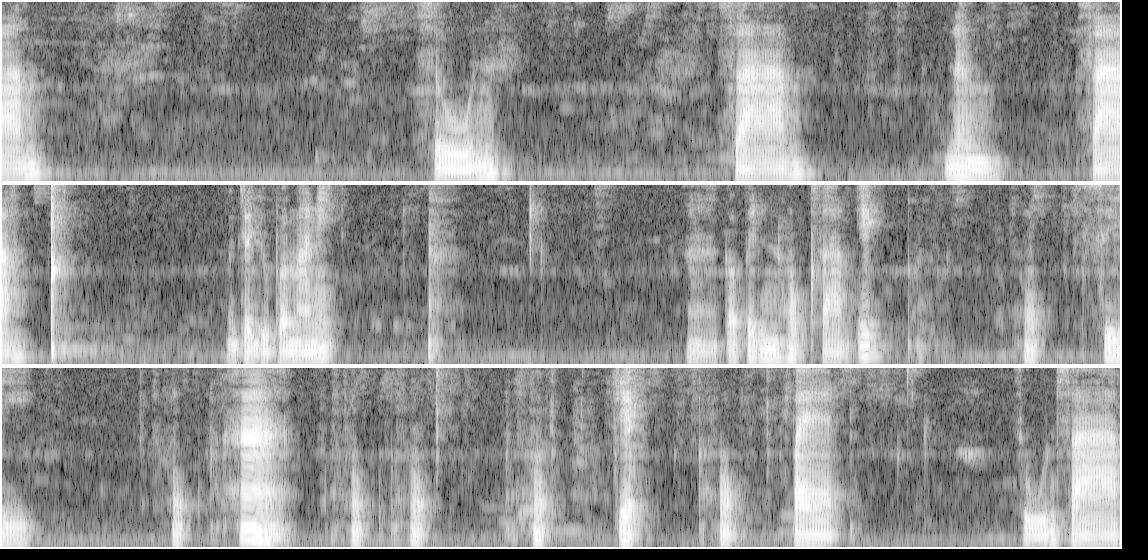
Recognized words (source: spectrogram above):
ามศูนย์สามหนึ่ง สามมันจะอยู่ประมาณนี้ อ่า ก็เป็นหกสาม x หกสี่หกห้าหกหกหกเจ็ดหกแปดศูนย์สาม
